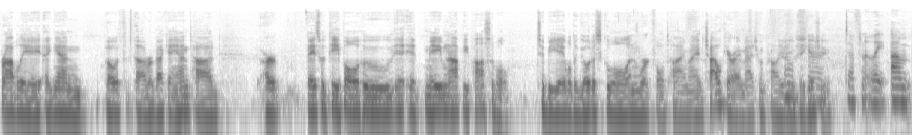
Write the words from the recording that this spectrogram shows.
probably again, both uh, Rebecca and Todd are faced with people who it, it may not be possible to be able to go to school and work full time. Childcare, I imagine, would probably be oh, a big sure. issue. Definitely. Um,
